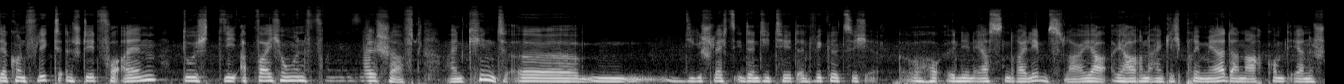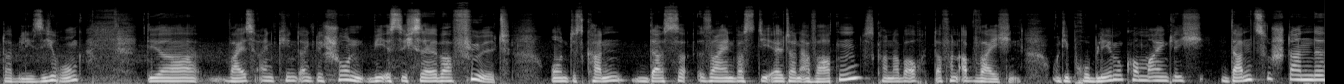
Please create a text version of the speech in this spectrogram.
der Konflikt entsteht vor allem durch die Abweichungen von der Gesellschaft. Ein Kind, äh, die Geschlechtsidentität entwickelt sich äh, in den ersten drei Lebensjahren eigentlich primär. Danach kommt eher eine Stabilisierung. Da weiß ein Kind eigentlich schon, wie es sich selber fühlt. Und es kann das sein, was die Eltern erwarten. Es kann aber auch davon abweichen. Und die Probleme kommen eigentlich dann zustande,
